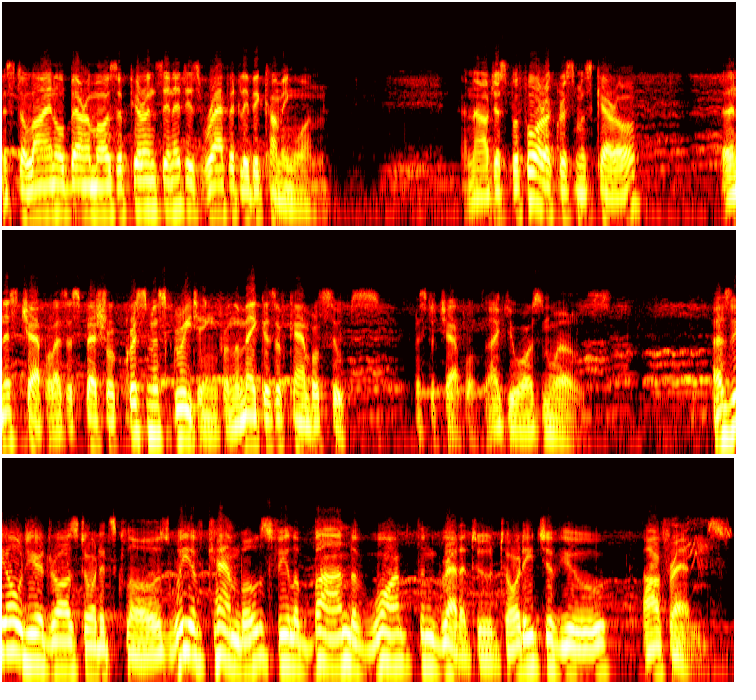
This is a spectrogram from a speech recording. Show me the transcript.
Mr. Lionel Barrymore's appearance in it is rapidly becoming one. And now, just before A Christmas Carol, Ernest Chappell has a special Christmas greeting from the makers of Campbell Soups. Mr. Chappell. Thank you, Orson Welles. As the old year draws toward its close, we of Campbell's feel a bond of warmth and gratitude toward each of you, our friends.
